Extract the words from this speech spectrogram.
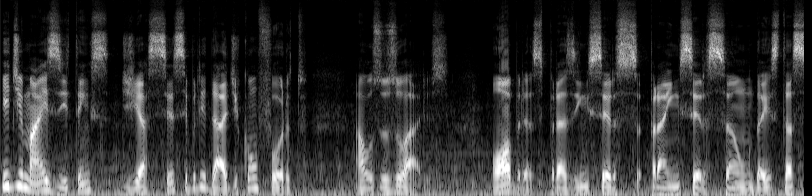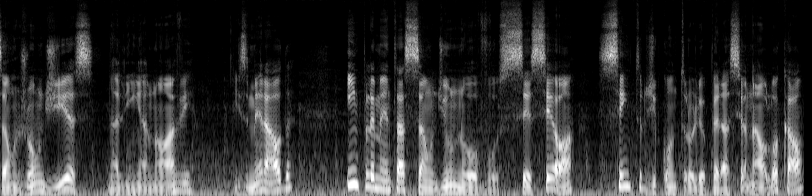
e demais itens de acessibilidade e conforto aos usuários. Obras para a inserção da estação João Dias, na linha 9, Esmeralda, implementação de um novo CCO, Centro de Controle Operacional Local,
